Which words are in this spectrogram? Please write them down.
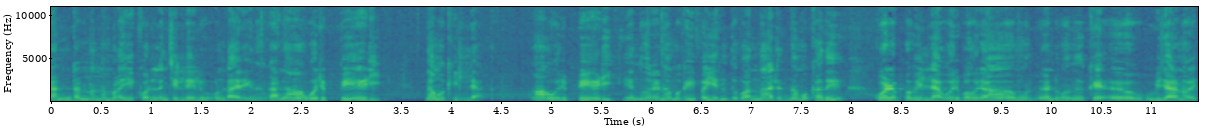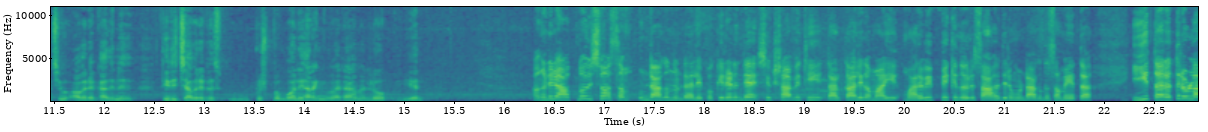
രണ്ടെണ്ണം നമ്മളെ ഈ കൊല്ലം ജില്ലയിൽ ഉണ്ടായിരിക്കുന്നത്. കാരണം ആ ഒരു പേടി നമുക്കില്ല. ആ ഒരു പേടി എന്ന് പറയുന്നത് നമുക്ക് ഇപ്പം എന്ത് വന്നാലും നമുക്കത് കുഴപ്പമില്ല. ഒരു ആ രണ്ട് മൂന്ന് വിചാരണ വെച്ചു. അവരൊക്കെ അതിന് തിരിച്ചവർക്ക് പുഷ്പം പോലെ ഇറങ്ങി വരാമല്ലോ അങ്ങനെ ഒരു ആത്മവിശ്വാസം ഉണ്ടാകുന്നുണ്ട്. അല്ലെ? ഇപ്പോൾ കിരണിന്റെ ശിക്ഷാവിധി താൽക്കാലികമായി മരവിപ്പിക്കുന്ന ഒരു സാഹചര്യം ഉണ്ടാകുന്ന സമയത്ത് ഈ തരത്തിലുള്ള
